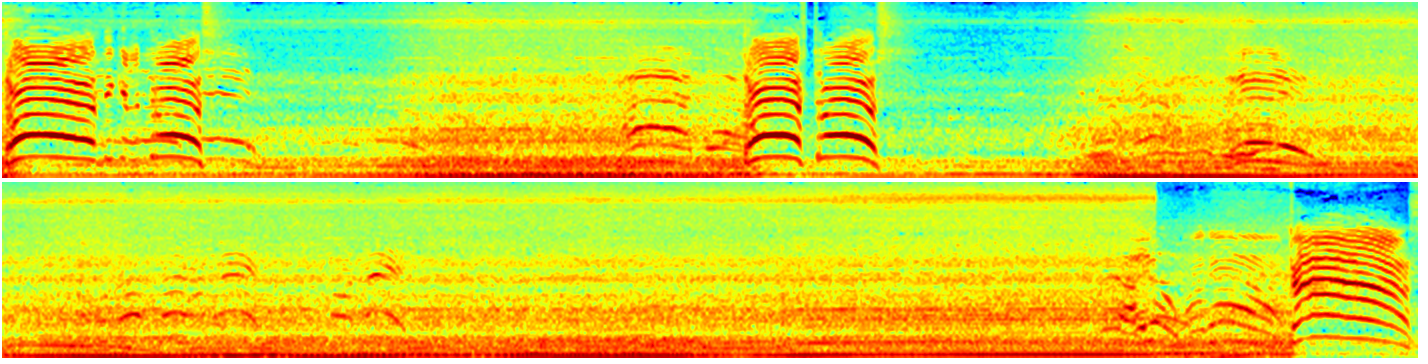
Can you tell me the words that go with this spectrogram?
Terus, dikit terus. Ah, tuh. Terus, terus. Oke. Ayo, makan. Gas.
